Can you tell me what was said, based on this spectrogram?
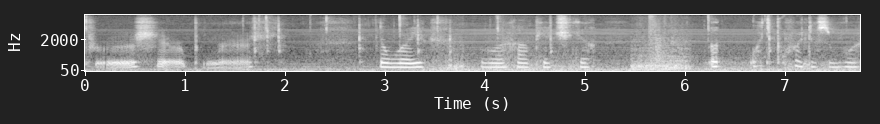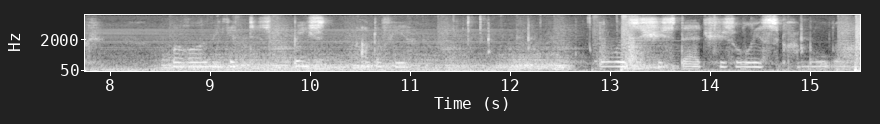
push up, push. Don't worry, we'll help you, Chica. Uh, what part doesn't work? Let me get this beast out of here. Anyways, she's dead. She's only a scramble now.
